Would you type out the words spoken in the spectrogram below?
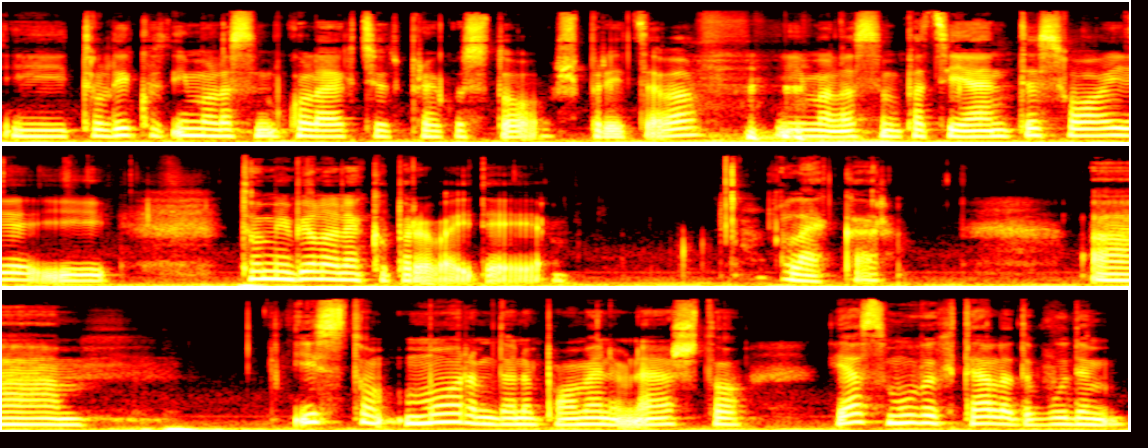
I toliko, imala sam kolekciju od preko 100 špriceva, imala sam pacijente svoje i to mi je bila neka prva ideja. Lekar. A, isto moram da napomenem nešto, ja sam uvek htela da budem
